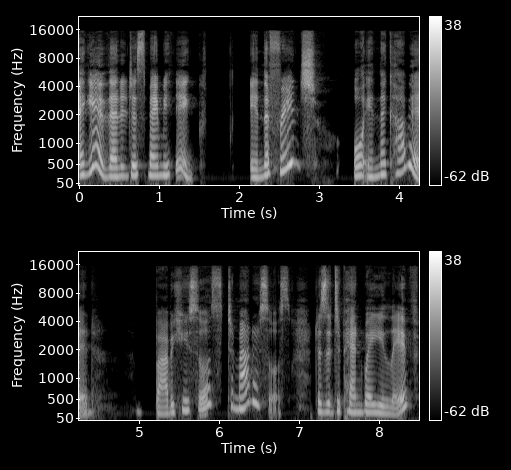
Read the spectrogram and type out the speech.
and yeah, then it just made me think: in the fridge or in the cupboard barbecue sauce, tomato sauce. Does it depend where you live?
